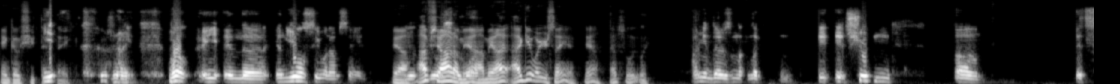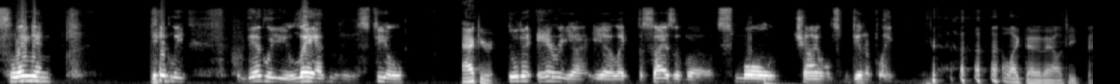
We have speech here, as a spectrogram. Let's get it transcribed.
and go shoot that Yeah. thing. right. Well, and uh, and you'll see what I'm saying. Yeah. You- I've shot them. Yeah. what- I mean, I, I get what you're saying. Yeah, absolutely. I mean, there's not, like it, it's shooting, um, it's slinging deadly, deadly lead steel Accurate. to the area, yeah, like the size of a small child's dinner plate I like that analogy. at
